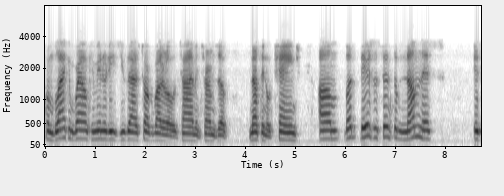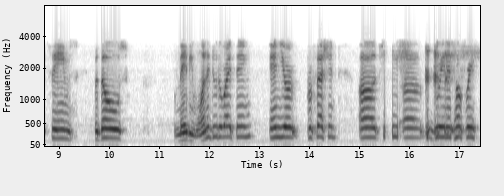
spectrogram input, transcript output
from black and brown communities. You guys talk about it all the time in terms of nothing will change. Um, but there's a sense of numbness, it seems, for those who maybe want to do the right thing in your profession, uh, Chief uh, Green and Humphrey,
